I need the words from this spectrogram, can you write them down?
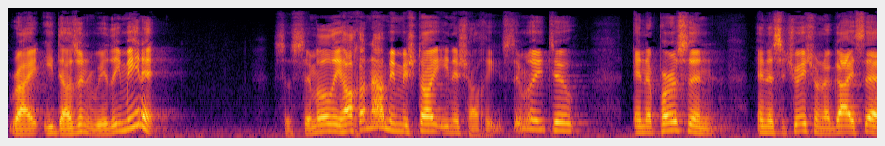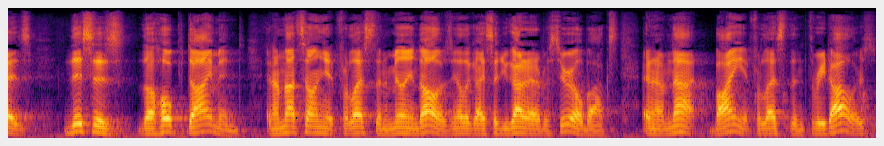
right, he doesn't really mean it. So similarly, hachanami mishtoi ina Similarly to, in a person, in a situation when a guy says, this is the Hope Diamond, and I'm not selling it for less than a million dollars. And the other guy said, you got it out of a cereal box, and I'm not buying it for less than three dollars.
